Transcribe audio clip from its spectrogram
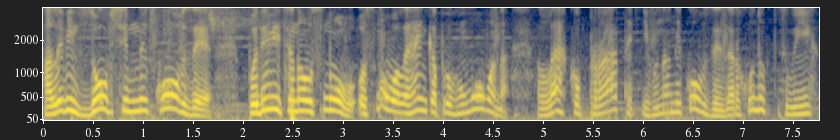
але він зовсім не ковзає. Подивіться на основу. Основа легенька прогумована, легко прати, і вона не ковзає за рахунок своїх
